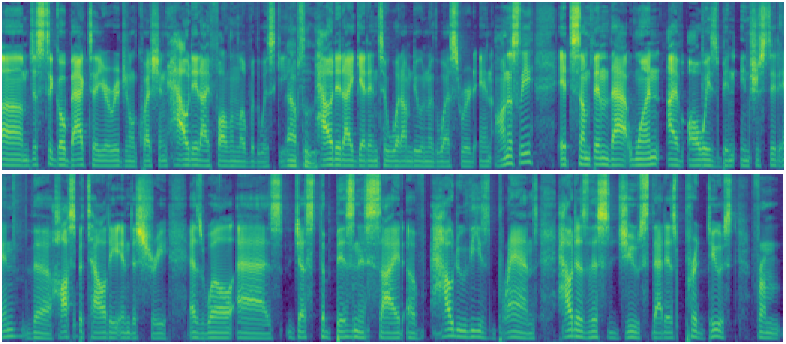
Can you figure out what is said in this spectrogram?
um, just to go back to your original question, how did I fall in love with whiskey? Absolutely. How did I get into what I'm doing with Westward? And honestly, it's something that one I've always been interested in the hospitality industry, as well as just the business side of how do these brands, how does this juice that is produced from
